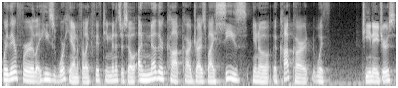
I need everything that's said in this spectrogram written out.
we're there for like he's working on it for like 15 minutes or so. Another cop car drives by, sees you know the cop car with teenagers,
